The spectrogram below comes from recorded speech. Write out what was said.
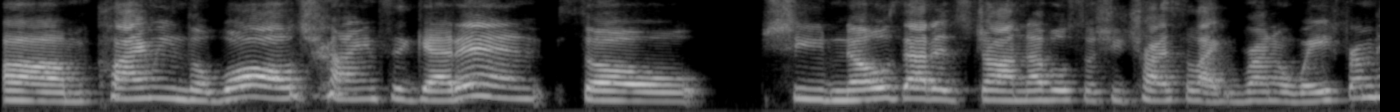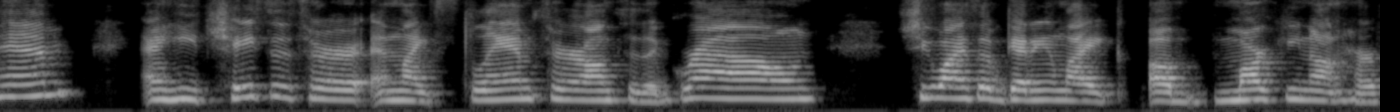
um climbing the wall trying to get in. So she knows that it's John Neville, so she tries to like run away from him and he chases her and like slams her onto the ground. She winds up getting like a marking on her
